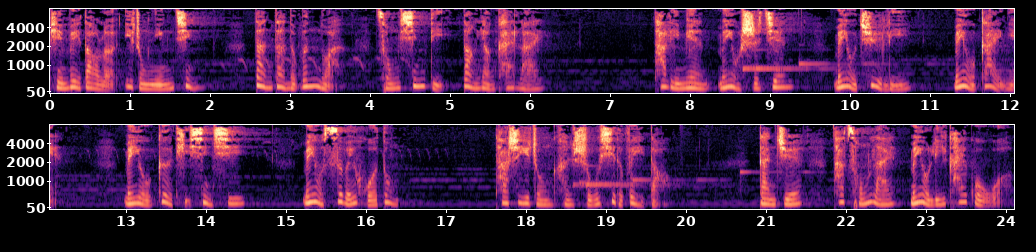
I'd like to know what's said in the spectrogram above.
品味到了一种宁静，淡淡的温暖从心底荡漾开来。它里面没有时间，没有距离，没有概念，没有个体信息，没有思维活动。它是一种很熟悉的味道，感觉它从来没有离开过我，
